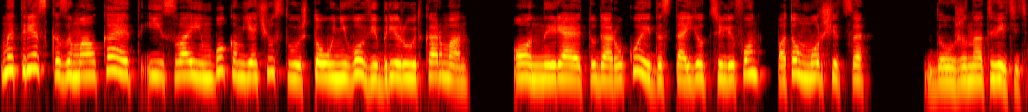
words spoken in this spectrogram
Мэтт резко замолкает, и своим боком я чувствую, что у него вибрирует карман. Он ныряет туда рукой и достает телефон, потом морщится. Должен ответить.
